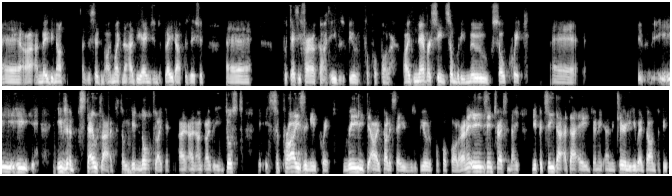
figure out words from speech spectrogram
uh, and maybe not. As I said, I might not have had the engine to play that position. Uh, but Dessie Farrell, God, he was a beautiful footballer. I've never seen somebody move so quick. Uh, he, he he was a stout lad, so he hmm. didn't look like it, and, and, and he just surprisingly quick. Really, I've got to say, he was a beautiful footballer, and it is interesting that he, you could see that at that age, and, he, and clearly he went on to be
